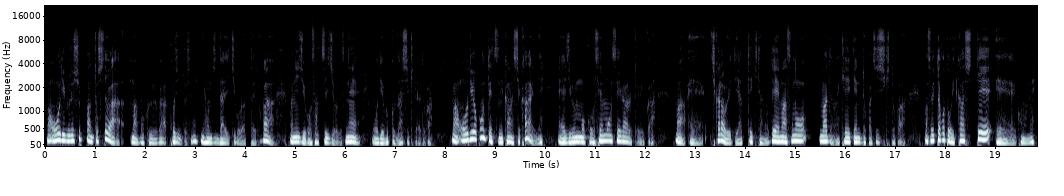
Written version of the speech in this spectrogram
まあ、 Audible 出版としては、まあ、僕が個人としてね、日本人第1号だったりとか、まあ、25冊以上ですね、オーディオブックを出してきたりとか、まあ、オーディオコンテンツに関してかなりね、えー、自分もこう、専門性があるというか、まあ、えー、力を入れてやってきたので、まあ、その今までの、ね、経験とか知識とか、まあ、そういったことを活かして、えー、このね、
